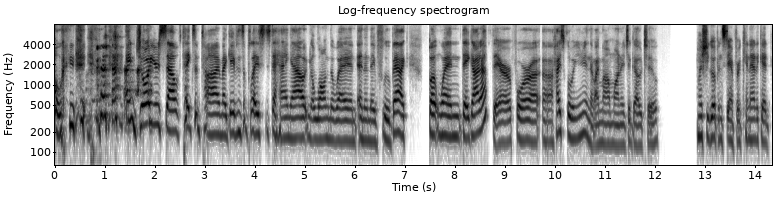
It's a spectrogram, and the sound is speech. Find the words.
enjoy yourself, take some time. I gave them some places to hang out and along the way, and, and then they flew back. But when they got up there for a, a high school reunion that my mom wanted to go to, when she grew up in Stamford, Connecticut,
